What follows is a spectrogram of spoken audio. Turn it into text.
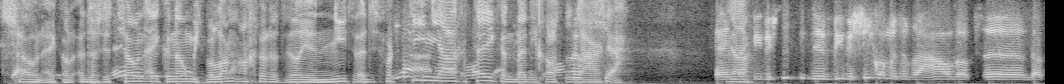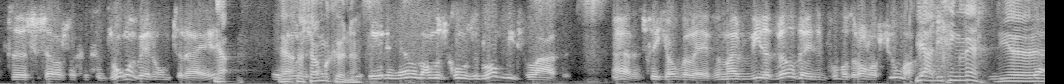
Zo'n eco- er zit zo'n economisch belang achter, dat wil je niet. Het is voor Ja, tien jaar ja, getekend bij die gasten daar. Ja. En Ja. de, BBC, de BBC kwam met een verhaal dat, eh, dat ze zelfs gedwongen werden om te rijden. Ja, ja dat zou maar kunnen. Want anders konden ze het land niet verlaten. Nou ja, dat schrik je ook wel even. Maar wie dat wel deed, bijvoorbeeld Ralf Schumacher. Ja, die ging weg. Die, eh,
